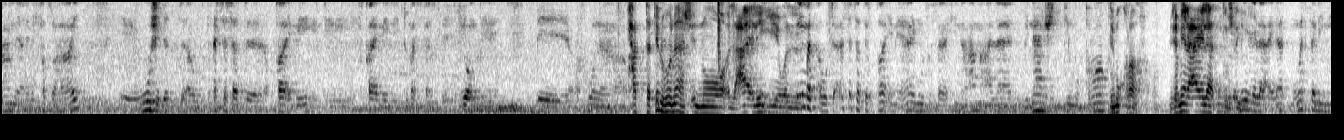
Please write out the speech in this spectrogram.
عام يعني بالفترة هاي إيه، وجدت أو تأسست آه، قائمة اللي القائمة اللي تمثل اليوم بأخونا حتى تنهوا نهج إنه العائليه وال قيمت أو تأسست القائمة هاي منذ 30 عام على بنهج ديمقراطي. ديمقراطي. جميع العائلات من الترزية. جميع العائلات ممثلة من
